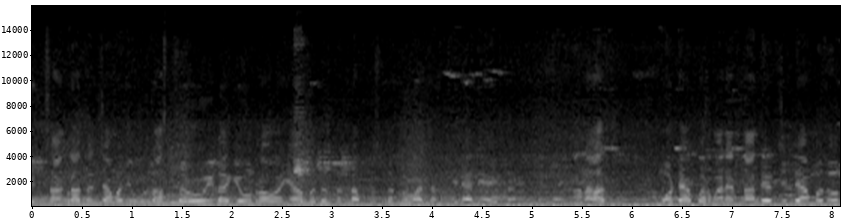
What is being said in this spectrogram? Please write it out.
एक चांगला त्यांच्यामध्ये उल्हास चळवळीला घेऊन राहावं. याबद्दल त्यांना पुस्तकं वाटप केलेली आहेत आणि आज मोठ्या प्रमाणात नांदेड जिल्ह्यामधून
